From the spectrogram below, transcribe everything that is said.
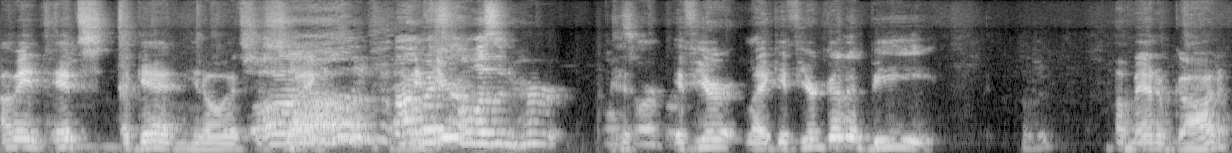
I mean, it's again, you know, it's just Oh, like I wish I wasn't hurt. I'm sorry, if you're like if you're gonna be a man of God,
